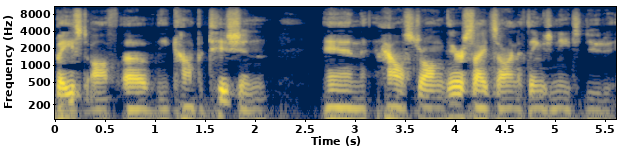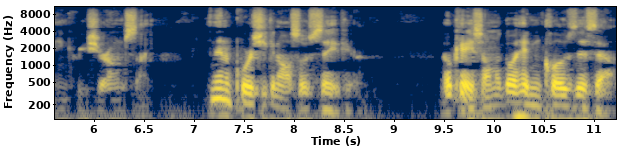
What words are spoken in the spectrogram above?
based off of the competition and how strong their sites are and the things you need to do to increase your own site. And then, of course, you can also save here. Okay, so I'm going to go ahead and close this out.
